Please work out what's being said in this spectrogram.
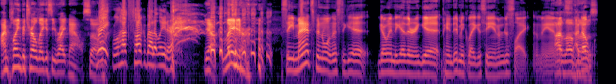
I'm playing Betrayal Legacy right now, so Great. We'll have to talk about it later. yeah, later. See, Matt's been wanting us to get go in together and get Pandemic Legacy, and I'm just like, oh, man, I just- love I those. don't.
